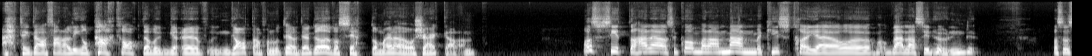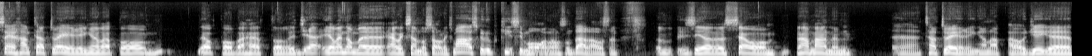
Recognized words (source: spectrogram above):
ah, jag tänkte, att fan, det ligger en park rakt över eh, gatan från hotellet. Jag går över och sätter mig där och käkar den. Och så sitter han där och så kommer det en man med kisströja och, och vallar sin hund. Och så ser han tatueringarna på, på vad heter jag, jag vet inte om eh, Alexander sa liksom, ah, ska du på Kiss imorgon och sånt där. Och sen så- så den här mannen eh, tatueringarna på, eh,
